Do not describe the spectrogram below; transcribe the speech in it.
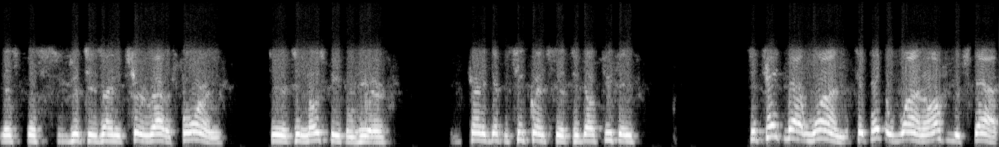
This, this, which is, I'm sure, rather foreign to, to most people here, trying to get the sequence to, to go through things. To take that one, to take a one off of the stack,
